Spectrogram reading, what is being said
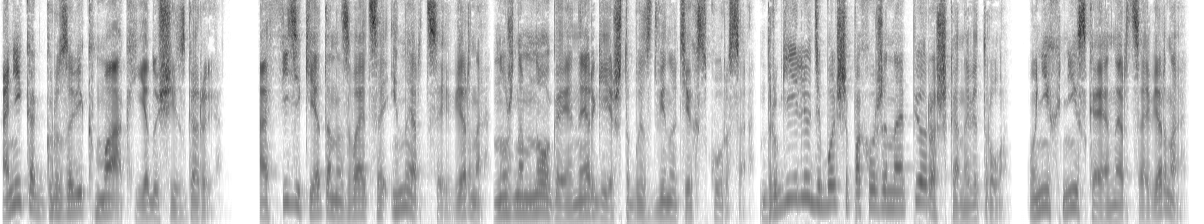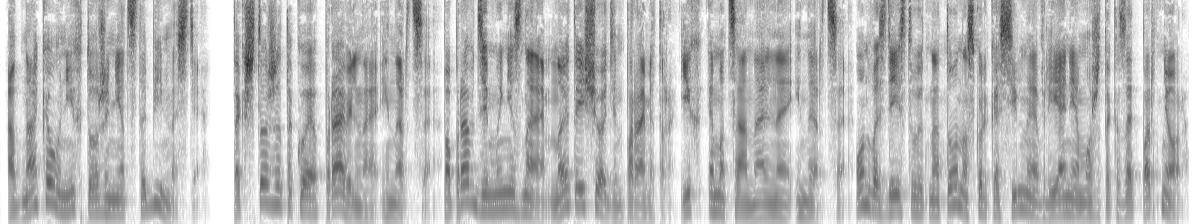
Они как грузовик МАК, едущий с горы. А в физике это называется инерцией, верно? Нужно много энергии, чтобы сдвинуть их с курса. Другие люди больше похожи на перышко на ветру. У них низкая инерция, верно? Однако у них тоже нет стабильности. Так что же такое правильная инерция? По правде мы не знаем, но это еще один параметр – их эмоциональная инерция. Он воздействует на то, насколько сильное влияние может оказать партнер,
